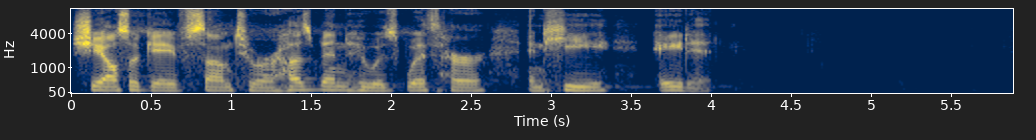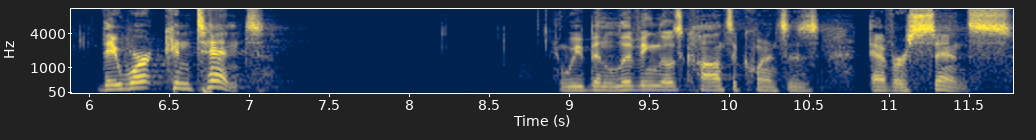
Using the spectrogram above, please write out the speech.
She also gave some to her husband who was with her, and he ate it. They weren't content. And we've been living those consequences ever since.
